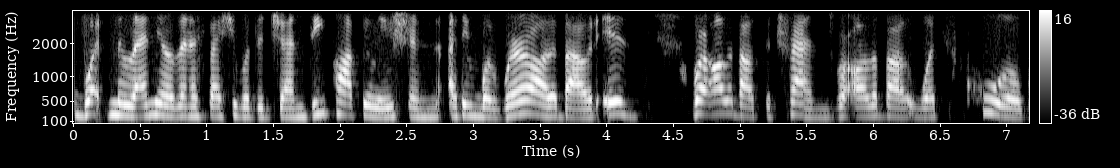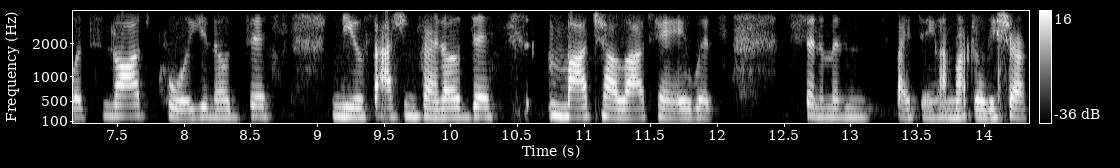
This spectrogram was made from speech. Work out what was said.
what millennials and especially what the Gen Z population, I think what we're all about is we're all about the trends. We're all about what's cool, what's not cool. You know, this new fashion trend or this matcha latte with cinnamon spicing. I'm not really sure.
